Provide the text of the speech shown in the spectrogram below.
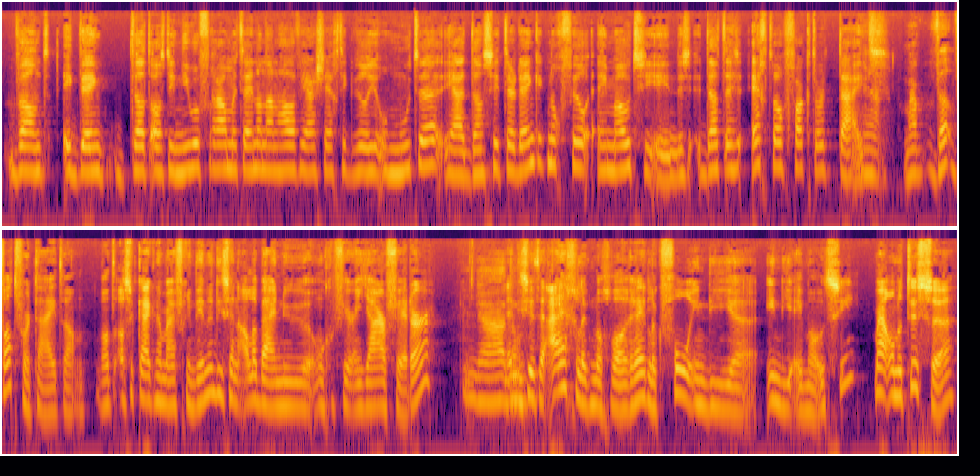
Want ik denk dat als die nieuwe vrouw meteen dan na een half jaar zegt: Ik wil je ontmoeten. Ja, dan zit er denk ik nog veel emotie in. Dus dat is echt wel factor tijd. Maar wat voor tijd dan? Want als ik kijk naar mijn vriendinnen, die zijn allebei nu uh, ongeveer een jaar verder. Ja, dan... En die zitten eigenlijk nog wel redelijk vol in die, uh, in die emotie. Maar ondertussen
